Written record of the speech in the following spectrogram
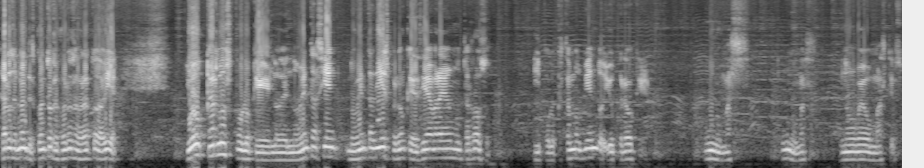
Carlos Hernández, ¿cuántos recuerdos habrá todavía? Yo, Carlos, por lo que lo del 90-100, 90-10, perdón, que decía Brian Monterroso, y por lo que estamos viendo, yo creo que uno más, uno más, no veo más que eso.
